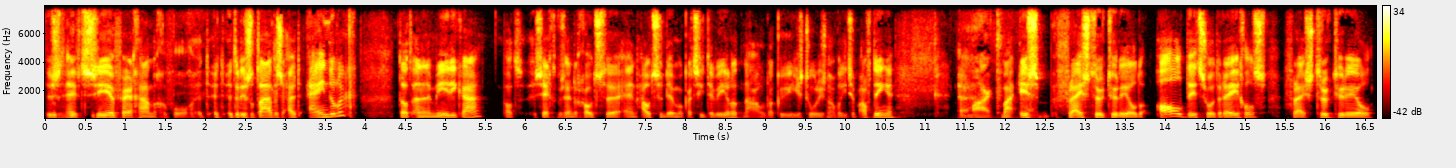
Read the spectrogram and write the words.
Dus het heeft zeer vergaande gevolgen. Het, het, het resultaat is uiteindelijk dat in Amerika, wat zegt we zijn de grootste en oudste democratie ter wereld. Nou, daar kun je historisch nog wel iets op afdingen. Uh, maar, maar is vrij structureel door al dit soort regels, vrij structureel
